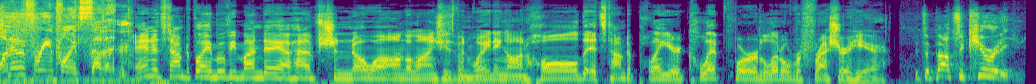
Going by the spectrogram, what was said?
103.7. And it's time to play Movie Monday. I have Shanoa on the line. She's been waiting on hold. It's time to play your clip for a little refresher here. It's about security.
